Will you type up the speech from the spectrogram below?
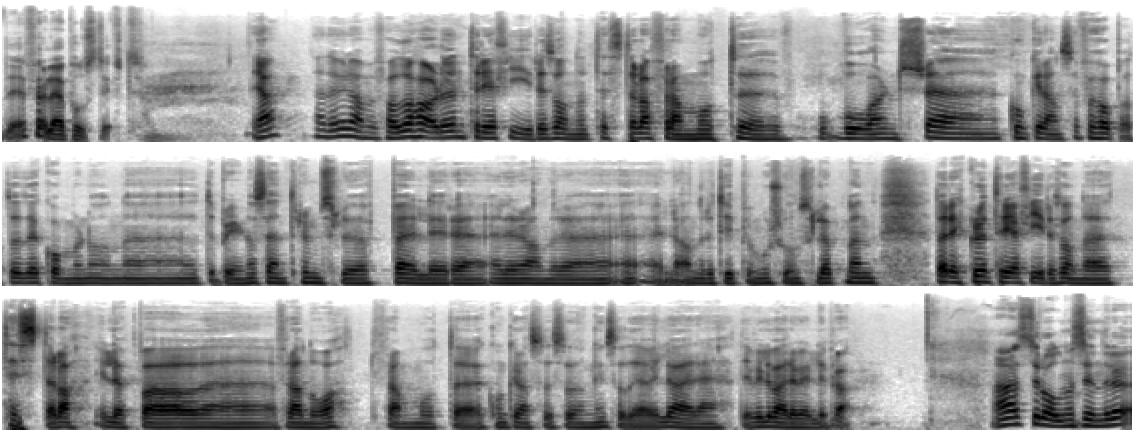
det føler jeg er positivt. Ja, det vil jeg anbefale. Har du en tre-fire sånne tester da, fram mot uh, vårens uh, konkurranse? Får håpe at det kommer noen uh, det blir noe sentrumsløp eller, eller, andre, eller andre typer mosjonsløp. Men da rekker du en tre-fire sånne tester da, i løpet av fra nå fram mot konkurransesesongen. Så det vil, være, det vil være veldig bra. Ja, Strålende, Sindre.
